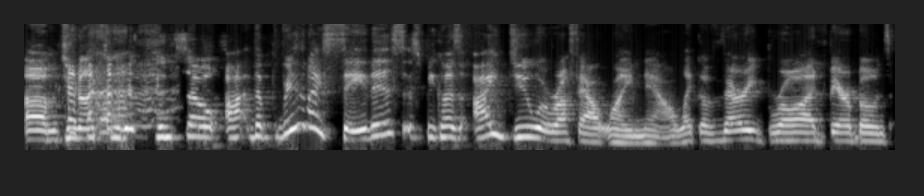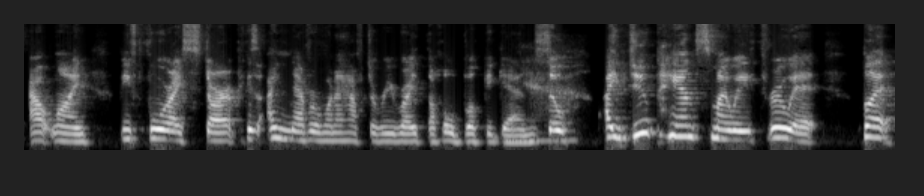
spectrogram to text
Um, do not do this. And so uh, the reason I say this is because I do a rough outline now, like a very broad, bare bones outline before I start, because I never want to have to rewrite the whole book again. So I do pants my way through it, but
